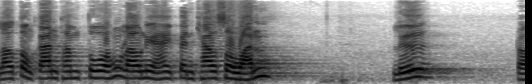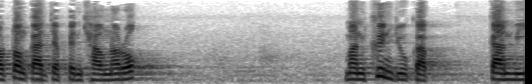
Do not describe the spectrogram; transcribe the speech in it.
เราต้องการทำตัวของเราเนี่ยให้เป็นชาวสวรรค์ หรือเราต้องการจะเป็นชาวนรก มันขึ้นอยู่กับการมี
